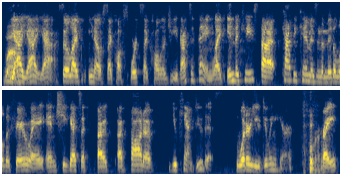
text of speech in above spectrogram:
Wow. yeah, yeah, yeah. So like, you know, psycho sports psychology, that's a thing. Like in the case that Kathy Kim is in the middle of the fairway and she gets a a, a thought of you can't do this. What are you doing here? Right. Right?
